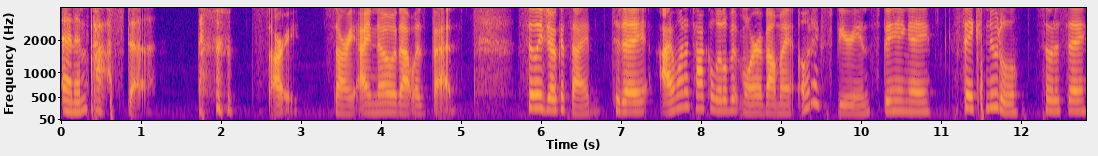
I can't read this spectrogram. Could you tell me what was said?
an impasta. sorry, sorry, I know that was bad. Silly joke aside, today I want to talk a little bit more about my own experience being a fake noodle, so to say.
